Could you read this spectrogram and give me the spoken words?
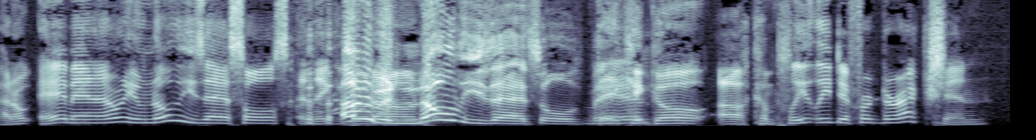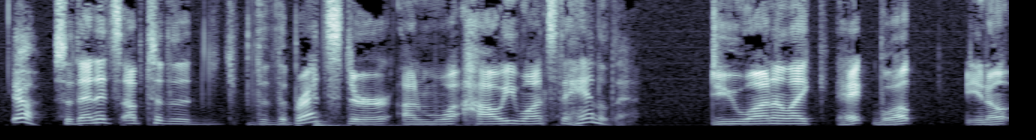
I don't. Hey, man, I don't even know these assholes, and they I don't even know these assholes, man. They could go a completely different direction. Yeah. So then it's up to the the, the on what how he wants to handle that. Do you want to like, hey, well, you know,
